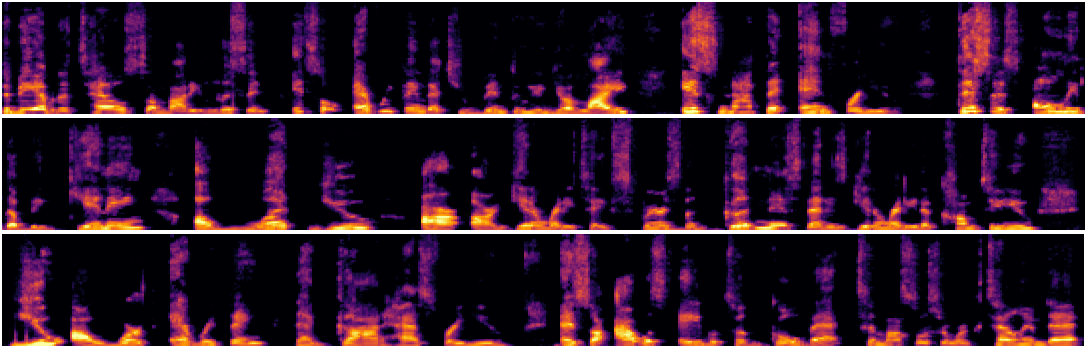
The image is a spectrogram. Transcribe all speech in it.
to be able to tell somebody, listen, it's so everything that you've been through in your life, it's not the end for you. This is only the beginning of what you are, are getting ready to experience the goodness that is getting ready to come to you, you are worth everything that God has for you. And so I was able to go back to my social work, tell him that,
